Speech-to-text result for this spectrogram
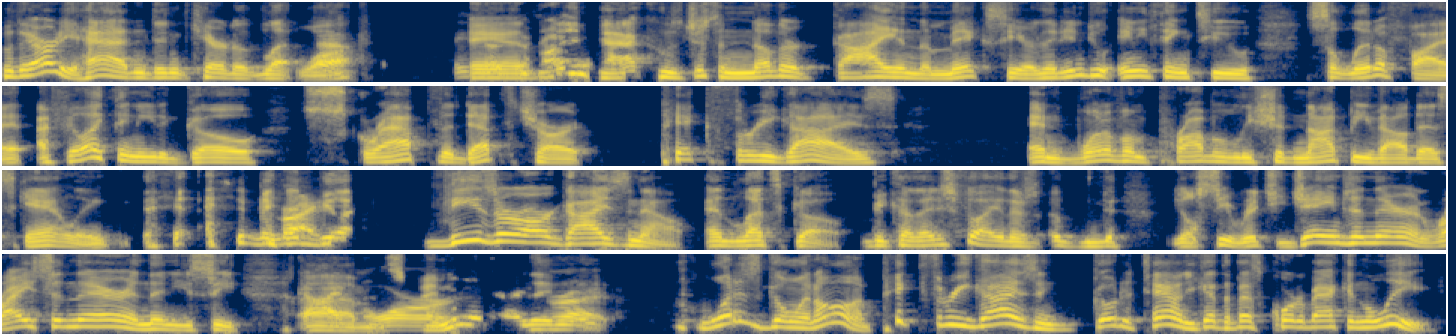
who they already had and didn't care to let walk and running back, who's just another guy in the mix here. They didn't do anything to solidify it. I feel like they need to go scrap the depth chart, pick three guys, and one of them probably should not be Valdes Scantling. right. Like, these are our guys now, and let's go. Because I just feel like there's you'll see Richie James in there and Rice in there, and then you see um, then, right. What is going on? Pick three guys and go to town. You got the best quarterback in the league.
